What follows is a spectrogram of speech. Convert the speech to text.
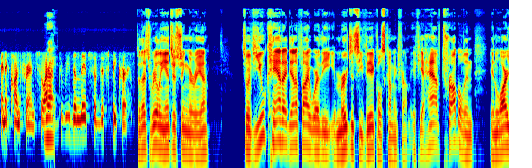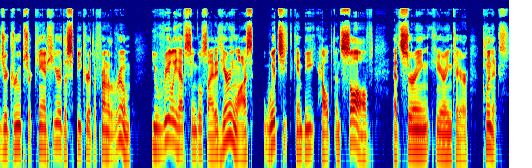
and a conference. So I have to read the lips of the speaker. So that's really interesting, Maria. So if you can't identify where the emergency vehicle is coming from, if you have trouble in, in larger groups or can't hear the speaker at the front of the room, you really have single sided hearing loss, which can be helped and solved at Surrey Hearing Care clinics.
